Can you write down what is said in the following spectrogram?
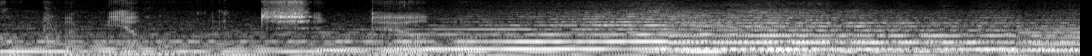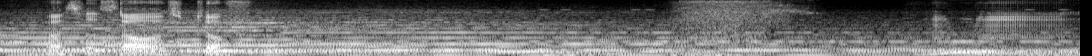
Komprimierung, Ingenieure. Wasser, Sauerstoff. Hm.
